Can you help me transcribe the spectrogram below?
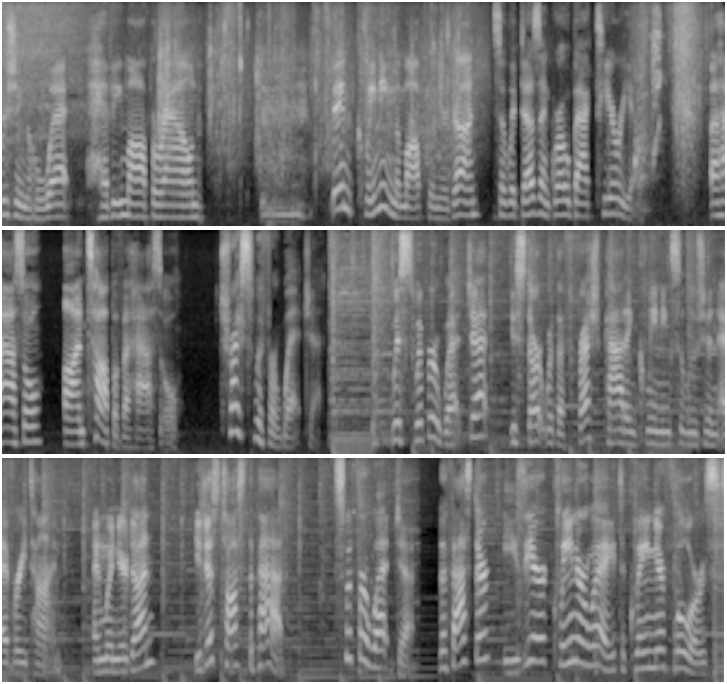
pushing a wet, heavy mop around, then cleaning the mop when you're done so it doesn't grow bacteria. A hassle on top of a hassle. Try Swiffer Wet Jet. With Swiffer Wet Jet, you start with a fresh pad and cleaning solution every time. And when you're done, you just toss the pad. Swiffer Wet Jet. the faster, easier, cleaner way to clean your floors.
